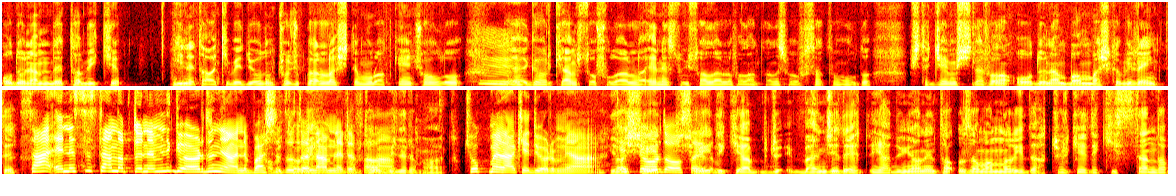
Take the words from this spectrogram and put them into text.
O dönemde tabii ki Yine takip ediyordum. Çocuklarla işte Murat Gençoğlu, e, Görkem Sofularla, Enes Uysallarla falan tanışma fırsatım oldu. İşte Cem İşçiler falan. O dönem bambaşka bir renkti. Sen Enes'in stand-up dönemini gördün yani Tabii, başladığı tabii. dönemleri Tabii, falan. Tabii bilirim evet. Çok merak ediyorum ya. Ya Keşke şey- orada olsaydım. Şeydik ya bence de ya dünyanın en tatlı zamanlarıydı. Türkiye'deki stand-up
